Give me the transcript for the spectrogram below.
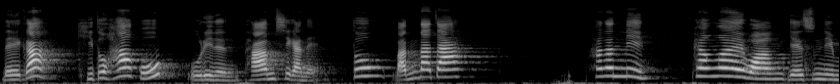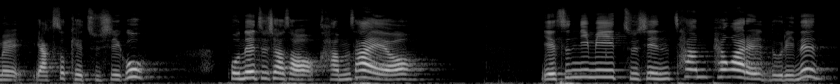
내가 기도하고 우리는 다음 시간에 또 만나자. 하나님, 평화의 왕 예수님을 약속해 주시고 보내주셔서 감사해요. 예수님이 주신 참 평화를 누리는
